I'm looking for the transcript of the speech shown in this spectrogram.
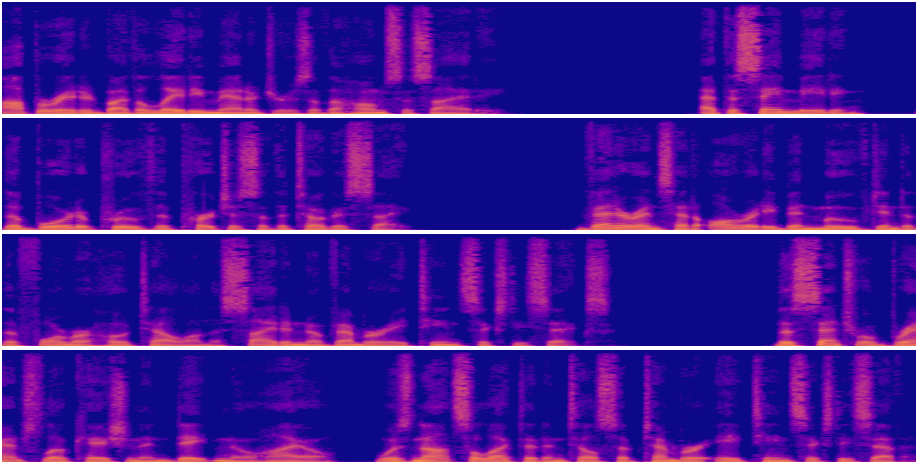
operated by the lady managers of the Home Society. At the same meeting, the board approved the purchase of the Togus site. Veterans had already been moved into the former hotel on the site in November 1866. The central branch location in Dayton, Ohio, was not selected until September 1867.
